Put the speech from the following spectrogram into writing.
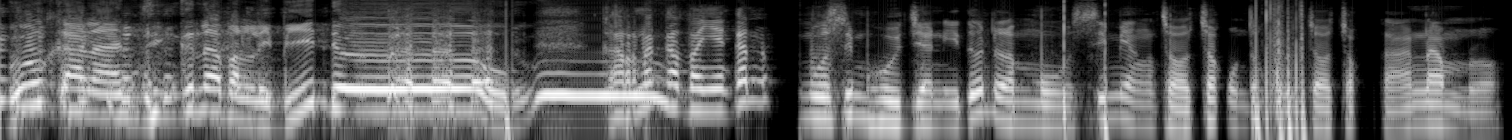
Bukan anjing kenapa libido? Karena katanya kan musim hujan itu adalah musim yang cocok untuk bercocok tanam loh.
